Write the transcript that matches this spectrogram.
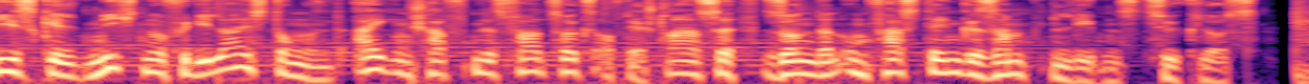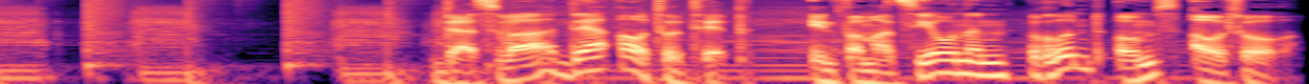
Dies gilt nicht nur für die Leistung und Eigenschaften des Fahrzeugs auf der Straße, sondern umfasst den gesamten Lebenszyklus. Das war der Autotipp. Informationen rund ums Auto.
